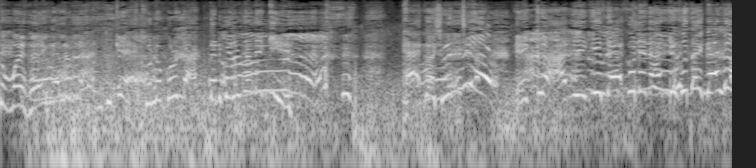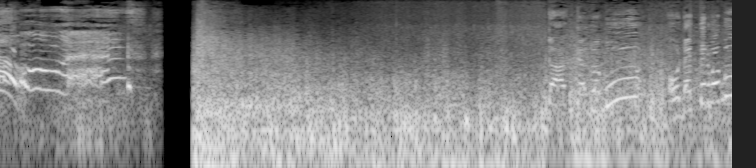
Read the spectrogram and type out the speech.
সময় হয়ে গেল এখনও কোনো ডাক্তার না নাকি? হ্যাঁ গো, শুনছো? একটু আগে গিয়ে দেখো না কোথায় গেল। ডাক্তার বাবু ও ডাক্তার বাবু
